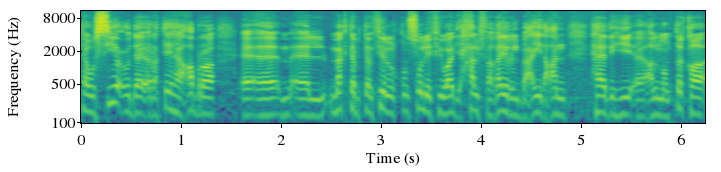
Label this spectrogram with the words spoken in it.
توسيع دائرتها عبر مكتب التمثيل القنصلي في وادي حلفة غير البعيد عن هذه المنطقة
